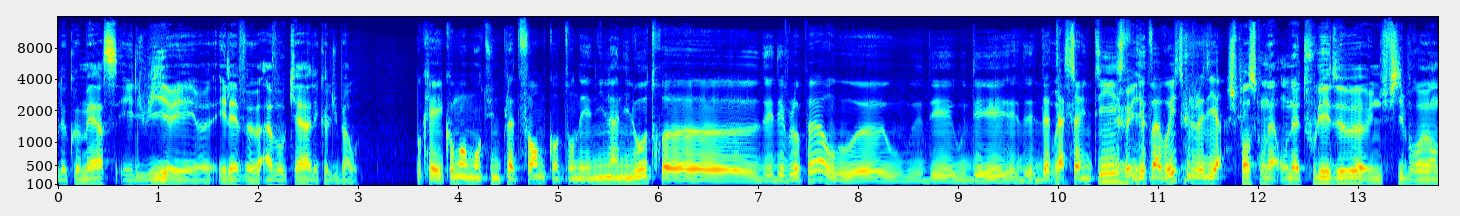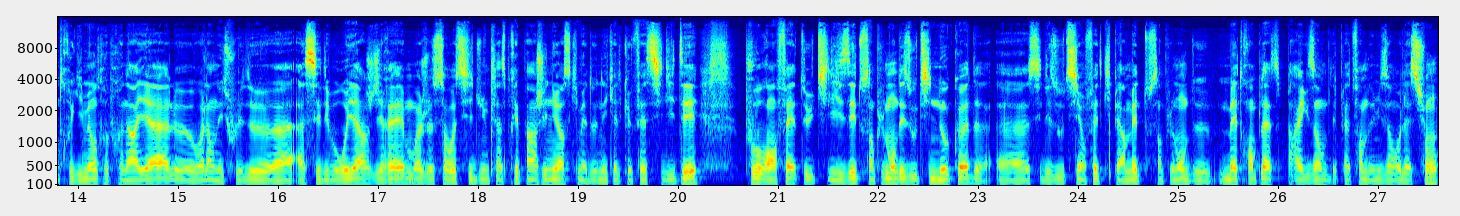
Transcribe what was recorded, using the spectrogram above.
le commerce, et lui est élève avocat à l'école du barreau. Ok, comment on monte une plateforme quand on n'est ni l'un ni l'autre euh, des développeurs ou, euh, ou, des, ou des, data scientists oui. vous voyez ce que je veux dire? Je pense qu'on a, on a tous les deux une fibre entre guillemets entrepreneuriale. Euh, voilà, on est tous les deux assez débrouillards, je dirais. Moi, je sors aussi d'une classe prépa ingénieur, ce qui m'a donné quelques facilités pour en fait utiliser tout simplement des outils no code. c'est des outils en fait qui permettent tout simplement de mettre en place, par exemple, des plateformes de mise en relation.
